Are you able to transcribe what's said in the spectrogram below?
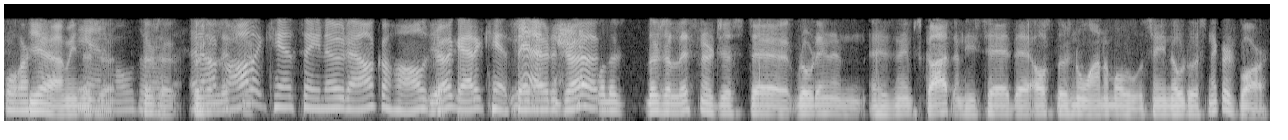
for. yeah. I mean, the there's animals a there's or- a An there's a listener. alcoholic can't say no to alcohol. A Yeah. drug addict can't say Yeah. no to drugs. Well, there's there's a listener just uh, wrote in, and his name's Scott, and he said uh, also there's no animal that will say no to a Snickers bar.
